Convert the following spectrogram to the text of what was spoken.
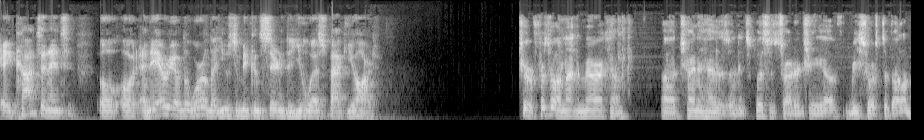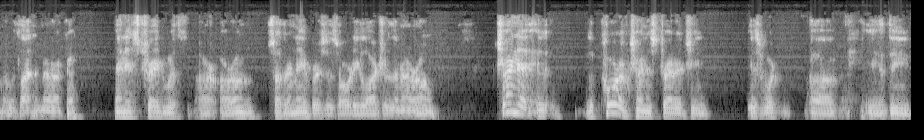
a continent or, or, an area of the world that used to be considered the U.S. backyard. Sure. First of all, in Latin America, uh, China has an explicit strategy of resource development with Latin America and its trade with our, our own southern neighbors is already larger than our own. China, uh, the core of China's strategy is what uh, the,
